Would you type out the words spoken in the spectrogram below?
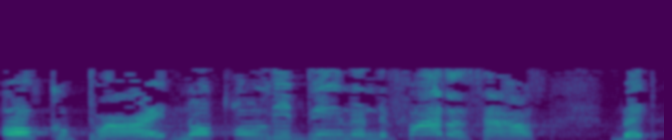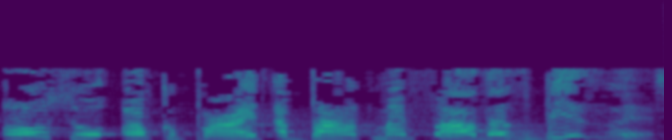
occupied, not only being in the father's house, but also occupied about my father's business.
